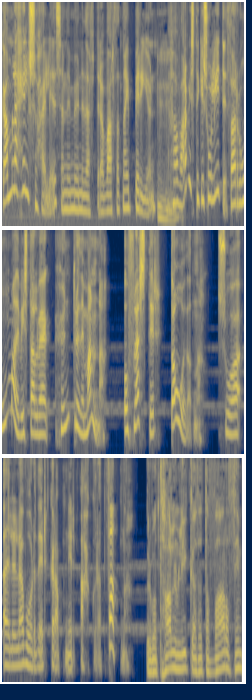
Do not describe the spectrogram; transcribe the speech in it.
Gamla heilsuhælið sem þið munið eftir að var þarna í byrjun, það var vist ekki svo lítið, það rúmaði vist alveg hundruði manna og flestir dóið þarna. Svo eðlilega voru þeir grafnir akkurat þarna. Við erum að tala um líka að þetta var á þeim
